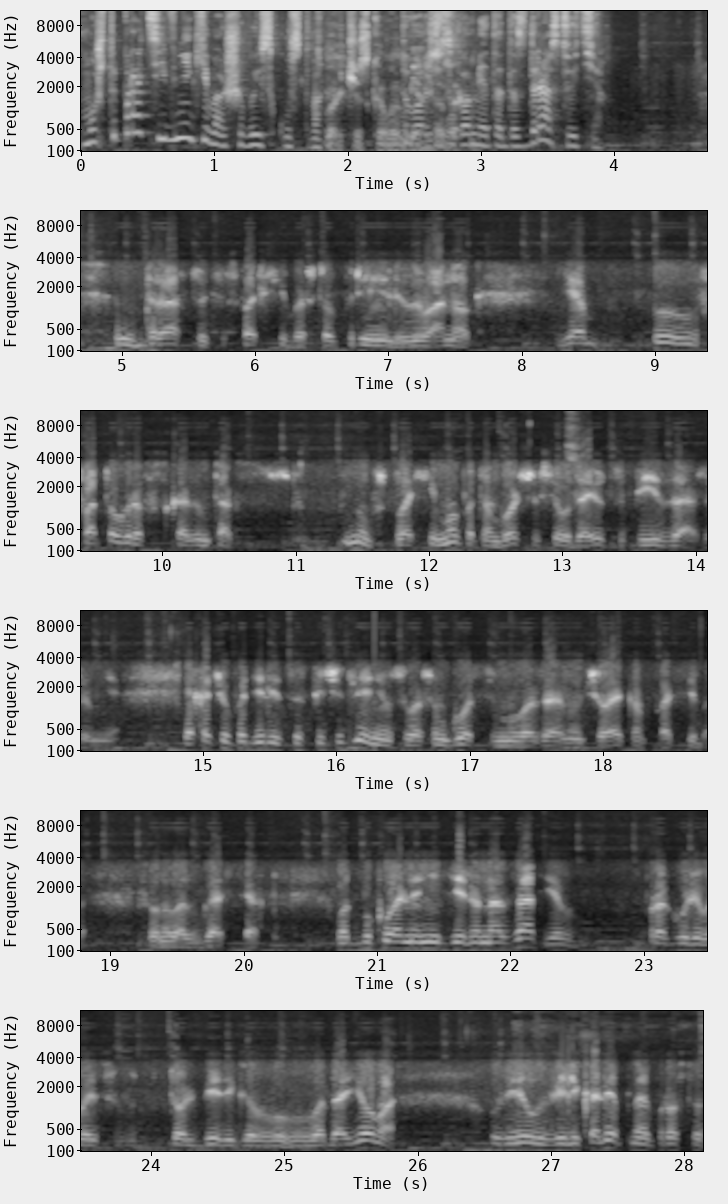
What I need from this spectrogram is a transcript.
может и противники вашего искусства. Творческого Творческого метода. метода. Здравствуйте. Здравствуйте, спасибо, что приняли звонок. Я был фотограф, скажем так, ну, с плохим опытом, больше всего удаются пейзажи мне. Я хочу поделиться впечатлением с вашим гостем, уважаемым человеком. Спасибо, что он у вас в гостях. Вот буквально неделю назад я, прогуливаясь вдоль берега водоема, увидел великолепное просто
